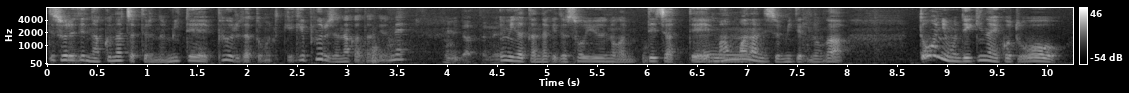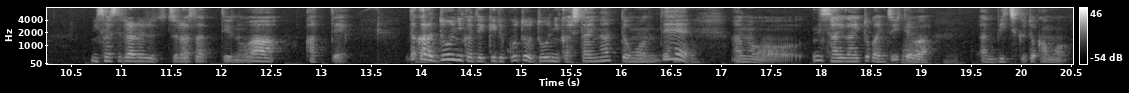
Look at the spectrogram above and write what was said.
でそれで亡くなっちゃってるの。を見てプールだと思って結局プールじゃなかったんだよね、海だったね。海だったんだけどそういうのが出ちゃって、まんまなんですよ見てるのが。どうにもできないことを見させられる辛さっていうのはあってだからどうにかできることをどうにかしたいなって思うんで、あのね、災害とかについては、あの備蓄とかも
